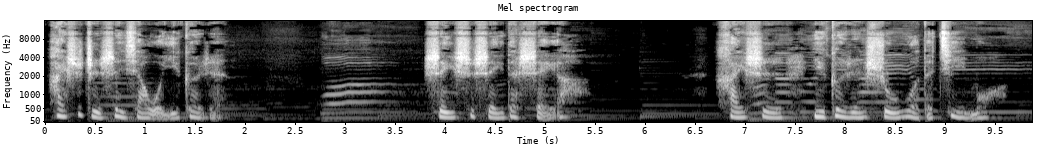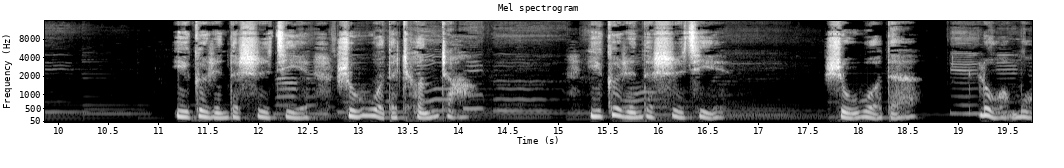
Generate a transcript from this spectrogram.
还是只剩下我一个人。谁是谁的谁啊？还是一个人数我的寂寞，一个人的世界数我的成长，一个人的世界数我的落寞。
